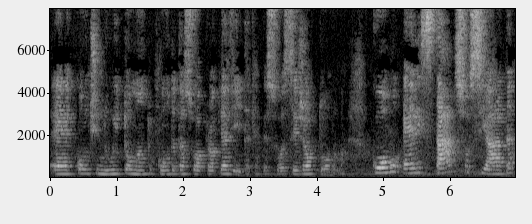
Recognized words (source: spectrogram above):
é, continue tomando conta da sua própria vida, que a pessoa seja autônoma. Como ela está associada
